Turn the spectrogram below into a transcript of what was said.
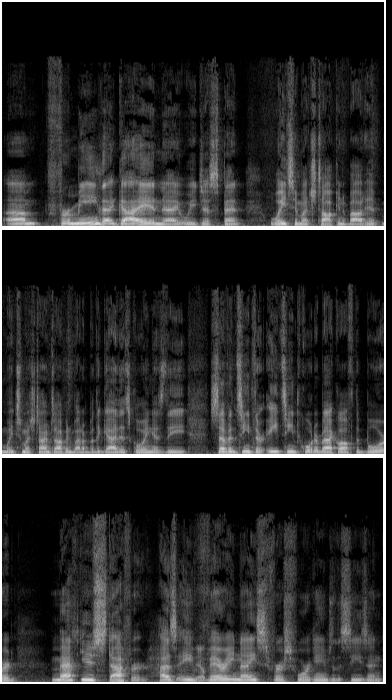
Um, for me, that guy and I, we just spent way too much talking about him, way too much time talking about him. But the guy that's going as the 17th or 18th quarterback off the board, Matthew Stafford, has a yep. very nice first four games of the season.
